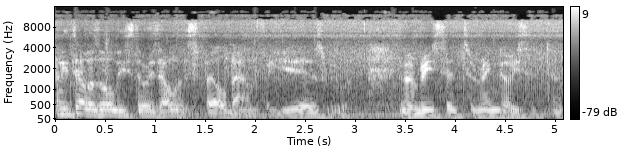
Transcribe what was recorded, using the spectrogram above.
And he'd tell us all these stories. I was spellbound for years. We were. Remember, he said to Ringo, he said, um,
